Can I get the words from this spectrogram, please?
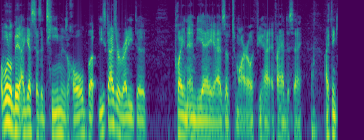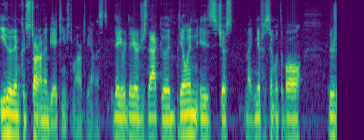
a little bit, I guess, as a team as a whole, but these guys are ready to play in NBA as of tomorrow. If you had, if I had to say, I think either of them could start on NBA teams tomorrow. To be honest, they are they are just that good. Dylan is just magnificent with the ball. There's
